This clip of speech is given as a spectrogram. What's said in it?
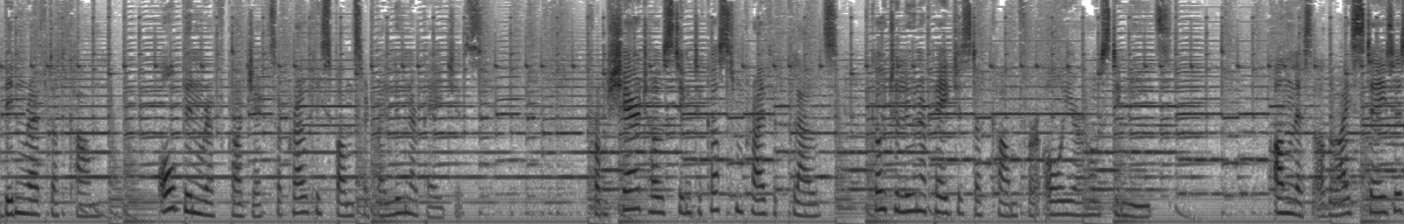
binrev.com. All BinRev projects are proudly sponsored by Lunar Pages. From shared hosting to custom private clouds, go to lunarpages.com for all your hosting needs. Unless otherwise stated,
